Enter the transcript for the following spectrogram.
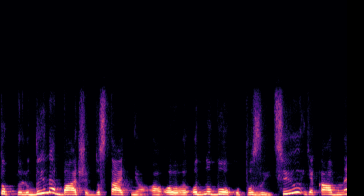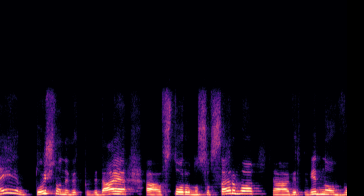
Тобто, людина бачить достатньо однобоку позицію, яка в неї точно не відповідає в сторону совсерва, відповідно в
